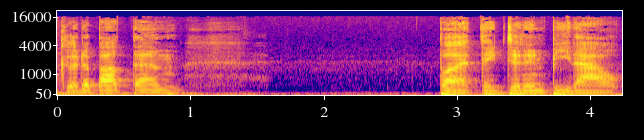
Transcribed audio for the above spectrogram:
good about them, but they didn't beat out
